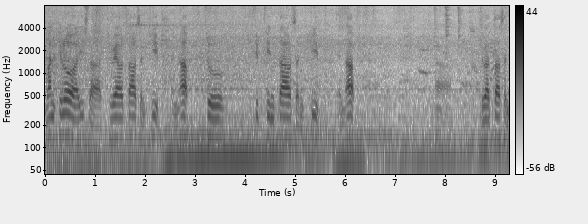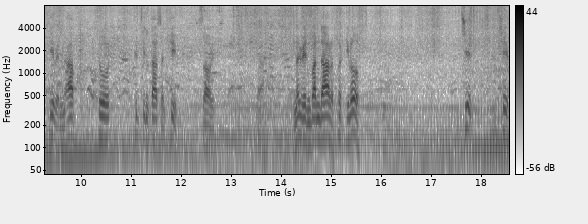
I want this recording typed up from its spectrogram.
one kilo is uh, 12,000 keep and up to 15,000 keep and up. Uh, 12,000 keep and up to 15,000 keep. Sorry. Yeah. Not even one dollar per kilo. Cheap, cheap.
